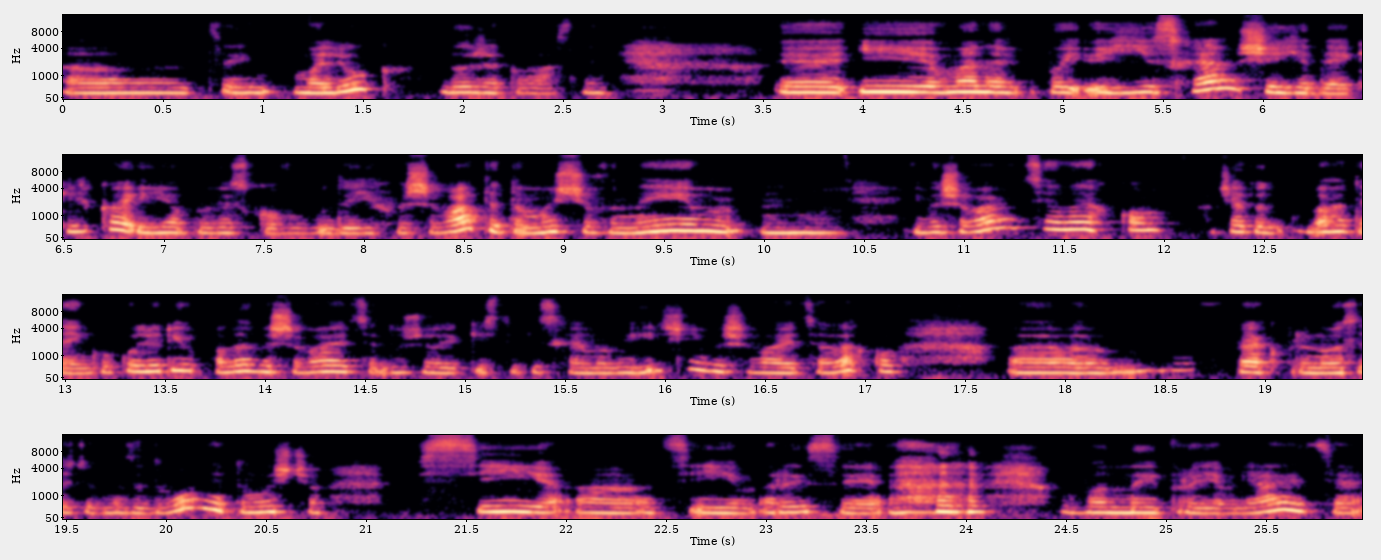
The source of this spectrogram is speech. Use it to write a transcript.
е, цей малюк, дуже класний. Е, І в мене її схем ще є декілька, і я обов'язково буду їх вишивати, тому що вони і вишиваються легко, хоча тут багатенько кольорів, але вишиваються дуже якісь такі схеми логічні, вишиваються легко. Е, Пек приносить одне задоволення, тому що всі е, ці риси вони проявляються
